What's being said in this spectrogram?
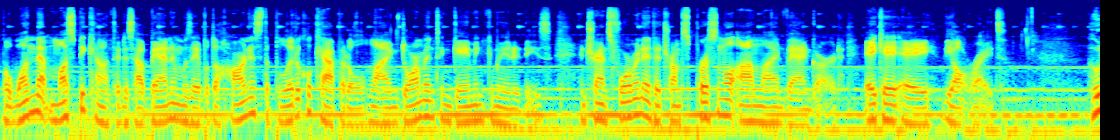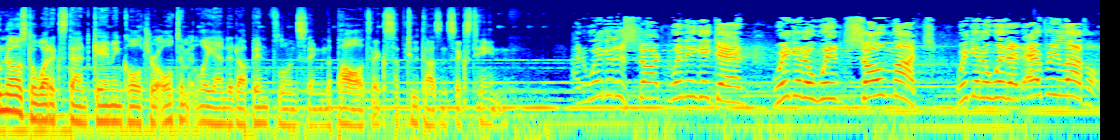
but one that must be counted is how Bannon was able to harness the political capital lying dormant in gaming communities and transform it into Trump's personal online vanguard, aka the alt right. Who knows to what extent gaming culture ultimately ended up influencing the politics of 2016 and we're going to start winning again. We're going to win so much. We're going to win at every level.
